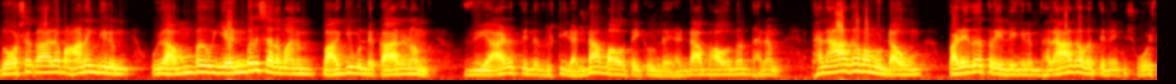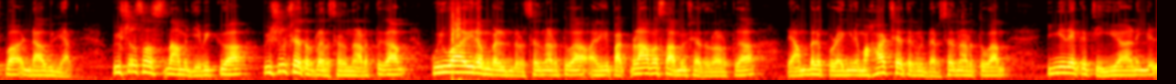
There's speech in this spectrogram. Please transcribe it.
ദോഷകാലമാണെങ്കിലും ഒരു അമ്പത് എൺപത് ശതമാനം ഭാഗ്യമുണ്ട്. കാരണം വ്യാഴത്തിന്റെ ദൃഷ്ടി രണ്ടാം ഭാവത്തേക്കുണ്ട്. രണ്ടാം ഭാവം എന്ന് പറഞ്ഞാൽ ധനം. ധനാഗമം ഉണ്ടാവും. പഴയതത്ര ഇല്ലെങ്കിലും ധനാഗമത്തിന് ശോഷ്മ ഉണ്ടാവില്ല. വിഷ്ണു സഹസ്രനാമം ജപിക്കുക വിഷ്ണു ക്ഷേത്ര ദർശനം നടത്തുക ഗുരുവായൂരമ്പലം ദർശനം നടത്തുക അല്ലെങ്കിൽ പത്മനാഭസ്വാമി ക്ഷേത്രം നടത്തുക അമ്പലപ്പുഴ ഇങ്ങനെ മഹാക്ഷേത്രങ്ങളിൽ ദർശനം നടത്തുക. ഇങ്ങനെയൊക്കെ ചെയ്യുകയാണെങ്കിൽ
